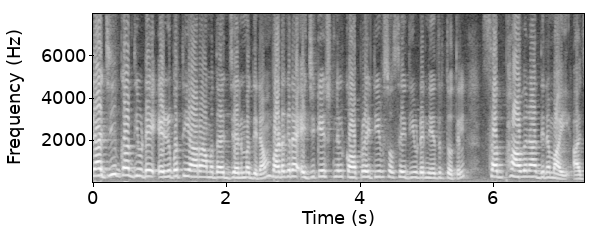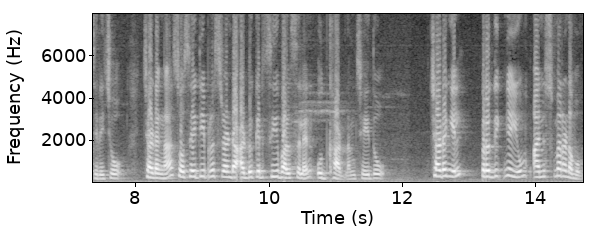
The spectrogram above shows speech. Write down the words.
രാജീവ് ഗാന്ധിയുടെ എഴുപത്തിയാറാമത് ജന്മദിനം വടകര എഡ്യൂക്കേഷണൽ കോപ്പറേറ്റീവ് സൊസൈറ്റിയുടെ നേതൃത്വത്തിൽ സദ്ഭാവനാ ദിനമായി ആചരിച്ചു. ചടങ്ങ് society president advocate C Valsalan ഉദ്ഘാടനം ചെയ്തു. ചടങ്ങിൽ പ്രതിജ്ഞയും അനുസ്മരണവും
